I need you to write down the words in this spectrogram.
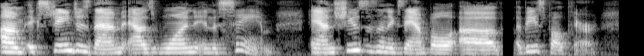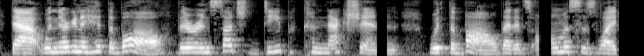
um, exchanges them as one in the same. And she uses an example of a baseball player that when they're going to hit the ball, they're in such deep connection with the ball that it's almost as like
